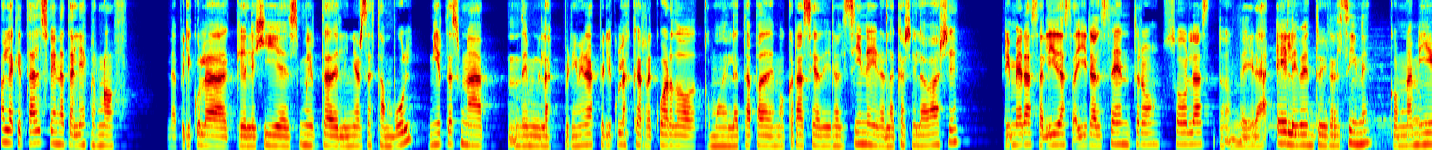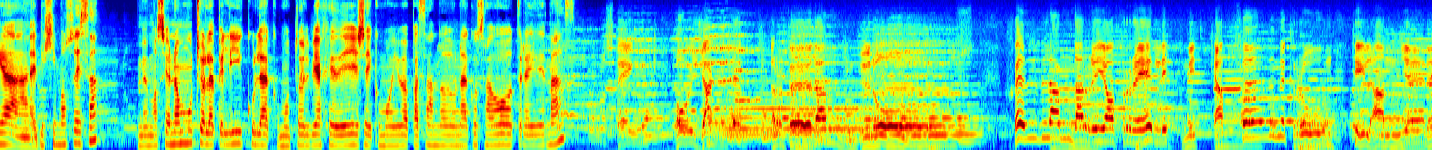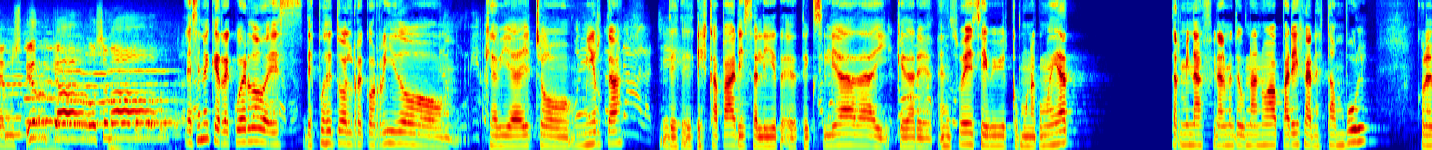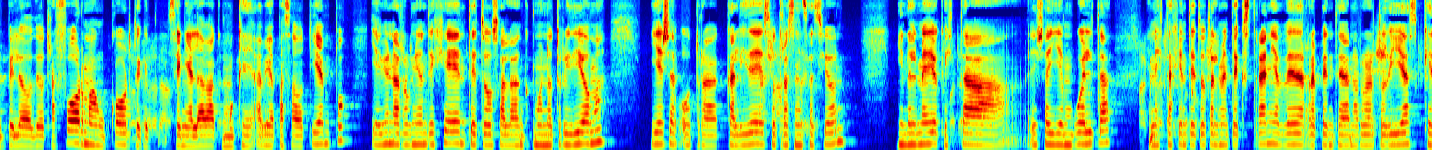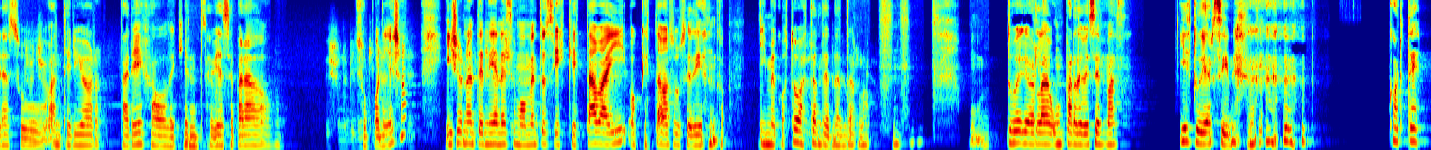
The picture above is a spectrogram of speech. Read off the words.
Hola, ¿qué tal? Soy Natalia Smirnov. La película que elegí es Mirta de Liniers Estambul. Mirta es una de las primeras películas que recuerdo como de la etapa de democracia de ir al cine, ir a la calle Lavalle. Primeras salidas a ir al centro, solas, donde era el evento ir al cine. Con una amiga elegimos esa. Me emocionó mucho la película, como todo el viaje de ella y cómo iba pasando de una cosa a otra y demás. La escena que recuerdo es después de todo el recorrido que había hecho Mirta, desde escapar y salir de exiliada y quedar en Suecia y vivir como una comunidad, termina finalmente una nueva pareja en Estambul, con el pelo de otra forma, un corte que señalaba como que había pasado tiempo, y había una reunión de gente, todos hablaban como en otro idioma, y ella otra calidez, otra sensación, y en el medio que está ella ahí envuelta en esta gente totalmente extraña, ve de repente a Norberto Díaz, que era su anterior pareja o de quien se había separado suponía yo, y yo no entendía en ese momento si es que estaba ahí o qué estaba sucediendo. Y me costó bastante entenderlo. Tuve que verla un par de veces más y estudiar cine. Corté.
